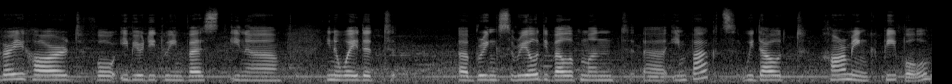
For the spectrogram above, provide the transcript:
very hard for EBRD to invest in a, in a way that uh, brings real development uh, impacts without harming people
